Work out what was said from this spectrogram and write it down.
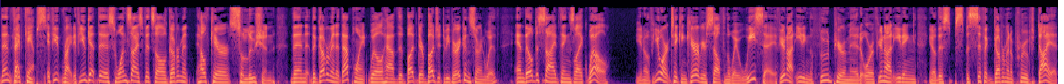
then Fat if, camps. If you right, if you get this one size fits all government health care solution, then the government at that point will have the but their budget to be very concerned with, and they'll decide things like, well, you know, if you aren't taking care of yourself in the way we say, if you're not eating the food pyramid, or if you're not eating, you know, this specific government approved diet,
